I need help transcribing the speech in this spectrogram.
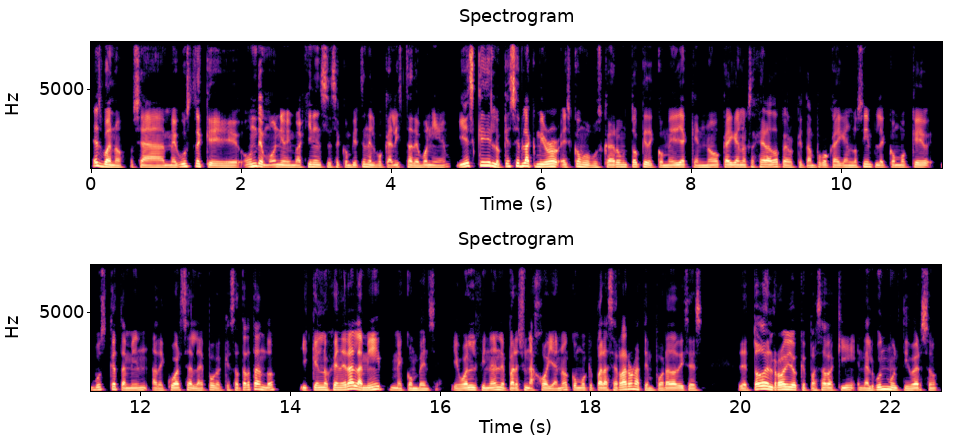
es bueno, o sea, me gusta que un demonio, imagínense, se convierte en el vocalista de Bonnie M. Y es que lo que hace Black Mirror es como buscar un toque de comedia que no caiga en lo exagerado, pero que tampoco caiga en lo simple, como que busca también adecuarse a la época que está tratando, y que en lo general a mí me convence. Igual el final me parece una joya, ¿no? Como que para cerrar una temporada dices, de todo el rollo que pasaba aquí en algún multiverso,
